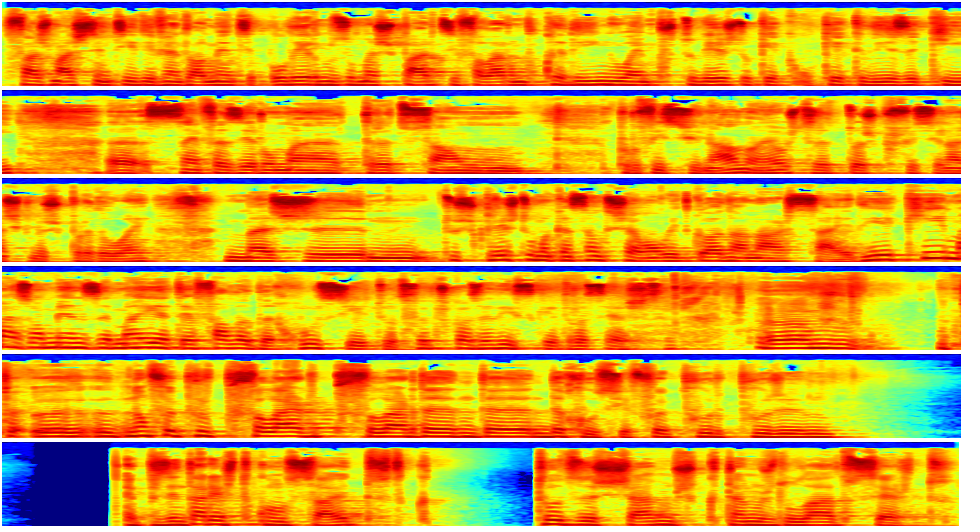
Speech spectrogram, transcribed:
faz mais sentido eventualmente lermos umas partes e falar um bocadinho em português do que, o que é que diz aqui, uh, sem fazer uma tradução profissional, não é? Os tradutores profissionais que nos perdoem, mas uh, tu escolheste uma canção que se chama With God on Our Side e aqui, mais ou menos a meia, até fala da Rússia e tudo. Foi por causa disso que a trouxeste? Um, não foi por, por, falar, por falar da, da, da Rússia, foi por. por apresentar este conceito de que todos achamos que estamos do lado certo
